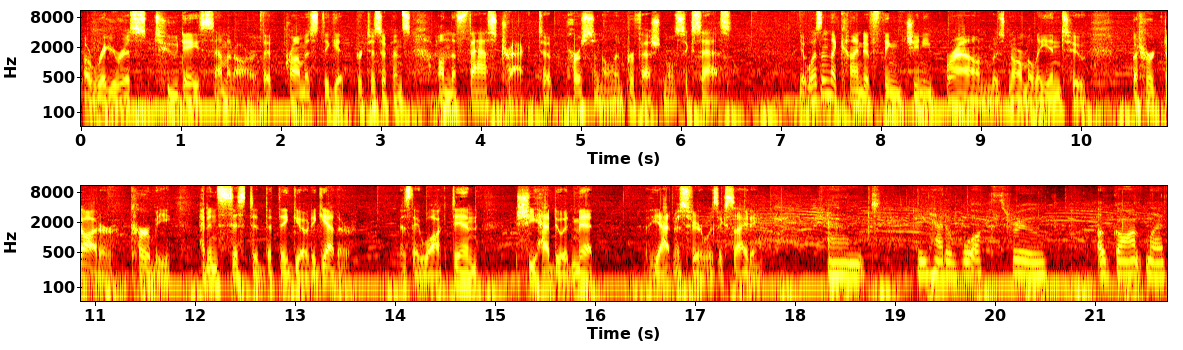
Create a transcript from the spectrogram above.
a rigorous two day seminar that promised to get participants on the fast track to personal and professional success. It wasn't the kind of thing Ginny Brown was normally into, but her daughter, Kirby, had insisted that they go together. As they walked in, she had to admit the atmosphere was exciting. And we had to walk through a gauntlet,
